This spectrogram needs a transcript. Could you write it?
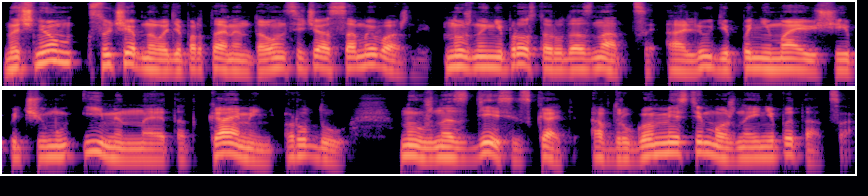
Начнем с учебного департамента, он сейчас самый важный. Нужны не просто рудознатцы, а люди, понимающие, почему именно этот камень, руду, нужно здесь искать, а в другом месте можно и не пытаться.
